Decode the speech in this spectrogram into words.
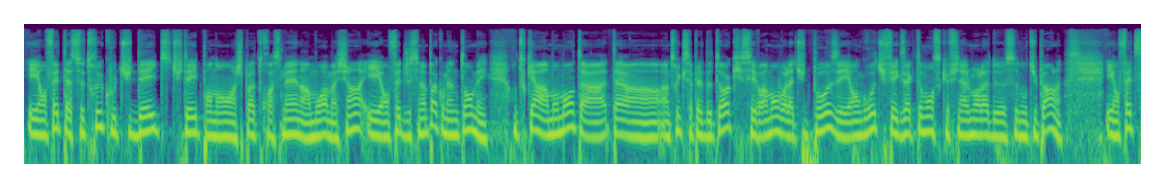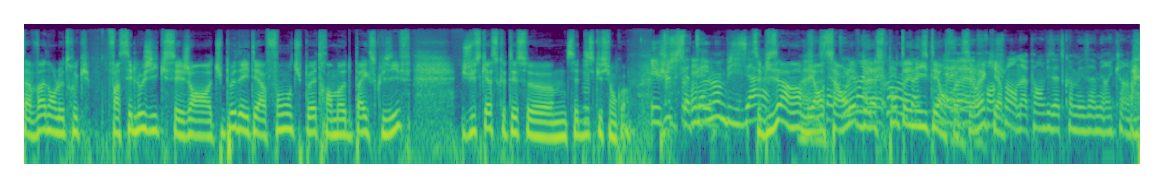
Et en fait, t'as ce truc où tu dates, tu dates pendant, je sais pas, trois semaines, un mois, machin. Et en fait, je sais même pas combien de temps, mais en tout cas, à un moment, t'as as un, un truc qui s'appelle The Talk. C'est vraiment, voilà, tu te poses et en gros, tu fais exactement ce que finalement là de ce dont tu parles. Et en fait, ça va dans le truc. Enfin, c'est logique. C'est genre, tu peux dater à fond, tu peux être en mode pas exclusif, jusqu'à ce que t'aies ce, cette discussion, quoi. et juste ça tellement bizarre. C'est bizarre, hein, Ouais. mais ça ça enlève de la spontanéité en fait. C'est vrai qu'il y a. Franchement, on n'a pas envie d'être comme les Américains.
